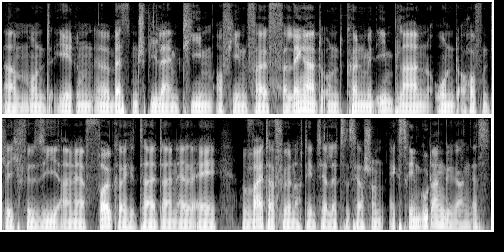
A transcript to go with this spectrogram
ähm, und ihren äh, besten Spieler im Team auf jeden Fall verlängert und können mit ihm planen und hoffentlich für sie eine erfolgreiche Zeit da in LA weiterführen, nachdem es ja letztes Jahr schon extrem gut angegangen ist.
